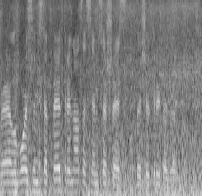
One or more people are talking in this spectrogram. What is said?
бл 80 т 1376 д ще три кз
